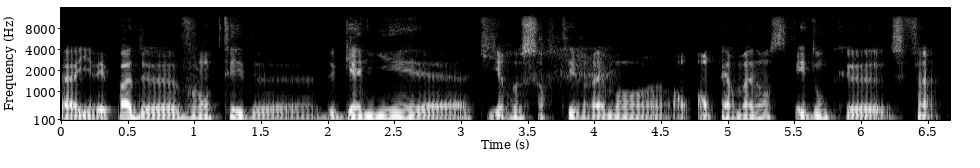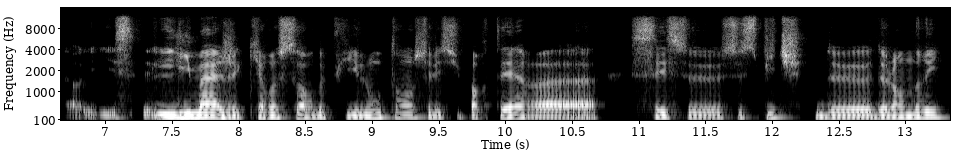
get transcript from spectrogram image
Il n'y avait pas de volonté de, de gagner qui ressortait vraiment en, permanence. Et donc, l'image qui ressort depuis longtemps chez les supporters, c'est ce, ce, speech de, de Landry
